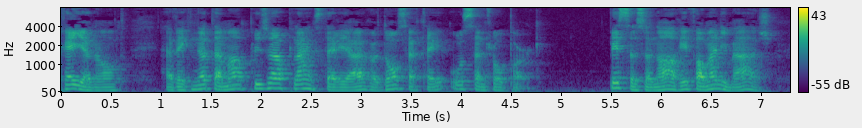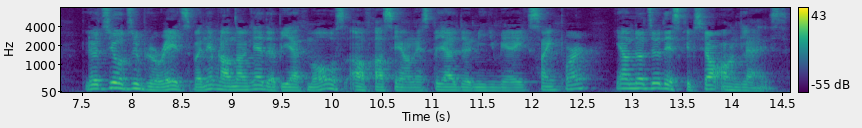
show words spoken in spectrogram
rayonnante, avec notamment plusieurs plans extérieurs, dont certains au Central Park. Piste sonore et format l'image. Le duo du Blu-ray est disponible en anglais de Atmos, en français en espagnol de Mi numérique 5 points et en audio description anglaise.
